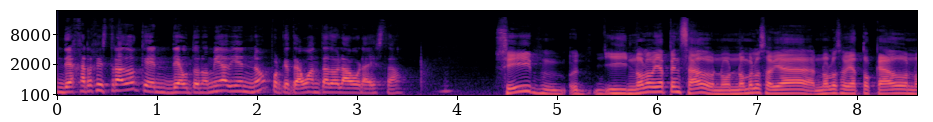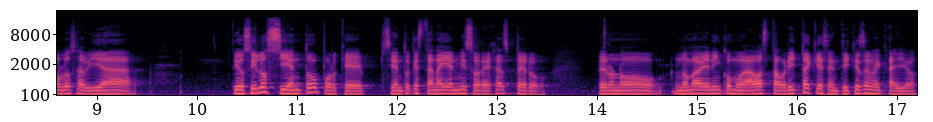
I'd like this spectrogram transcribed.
dejar registrado que de autonomía bien, ¿no? Porque te ha aguantado la hora esta. Sí, y no lo había pensado, no, no me los había, no los había tocado, no los había Digo, sí lo siento porque siento que están ahí en mis orejas, pero, pero no, no me habían incomodado hasta ahorita que sentí que se me cayó.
